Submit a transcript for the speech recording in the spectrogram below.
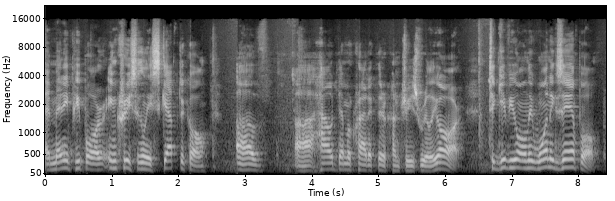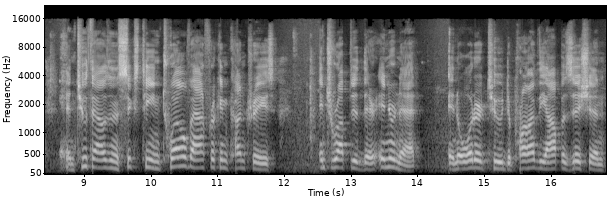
and many people are increasingly skeptical of uh, how democratic their countries really are. To give you only one example, in 2016, 12 African countries interrupted their internet in order to deprive the opposition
